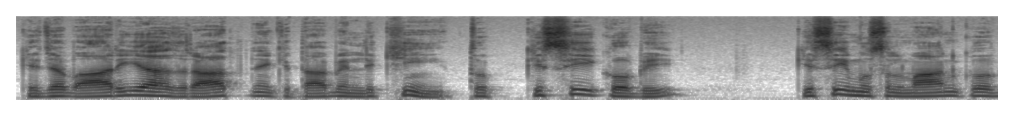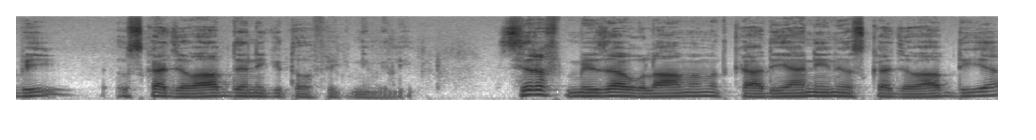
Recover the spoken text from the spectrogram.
کہ جب آریہ حضرات نے کتابیں لکھیں تو کسی کو بھی، کسی مسلمان کو بھی اس کا جواب دینے کی توفیق نہیں ملی۔ صرف مرزا غلام احمد قادیانی نے اس کا جواب دیا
